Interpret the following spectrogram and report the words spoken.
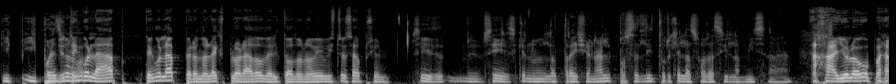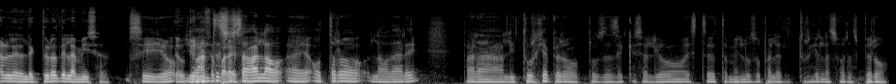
Y, y puedes yo ver- tengo la app, tengo la app, pero no la he explorado del todo, no había visto esa opción. Sí, sí, es que lo tradicional pues es liturgia, las horas y la misa. ¿verdad? Ajá, yo lo hago para la lectura de la misa. Sí, yo, yo antes usaba la- eh, otro laudare para liturgia, pero pues desde que salió este también lo uso para la liturgia en las horas. Pero,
